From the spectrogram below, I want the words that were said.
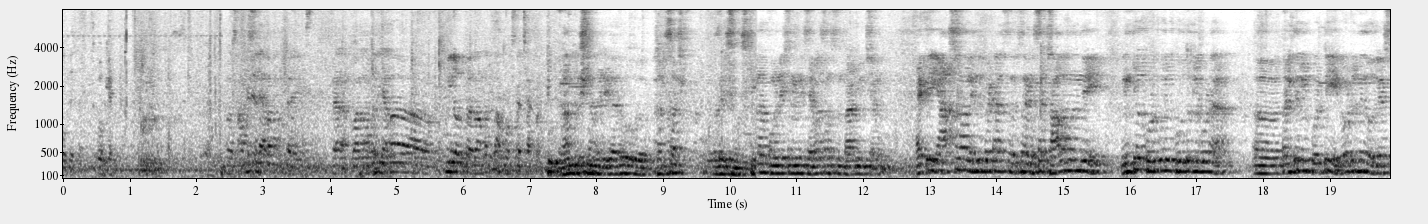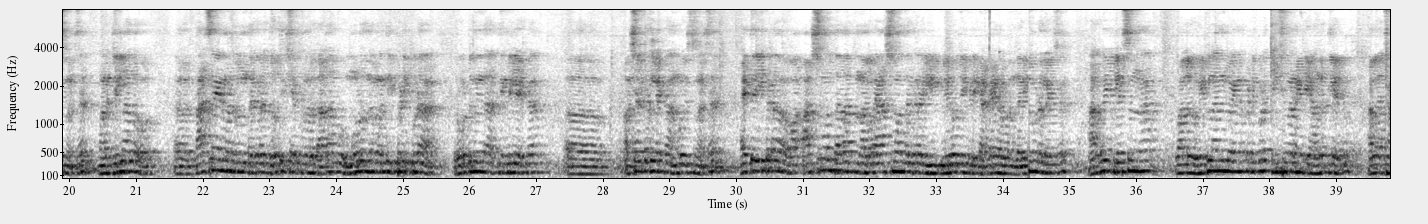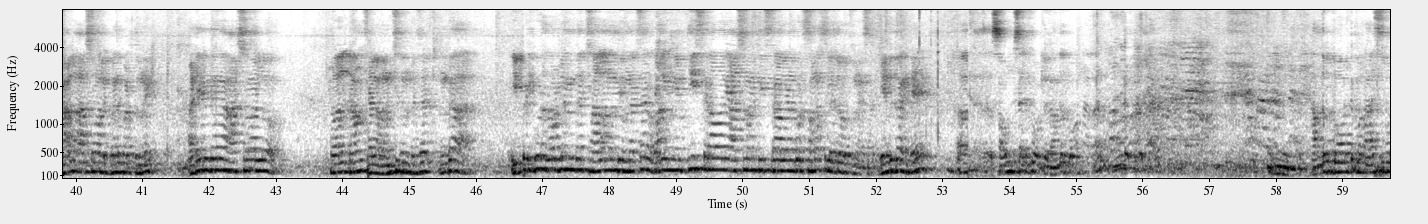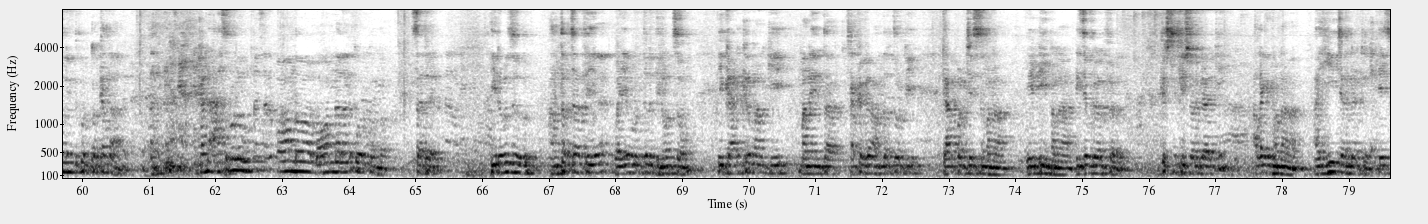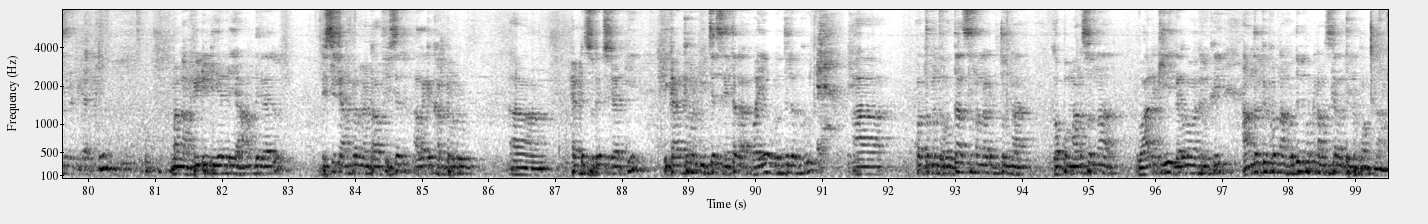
Okay సమస్యలు ఎలా ఉంటాయి వాళ్ళందరూ ఎలా ఫీల్ అవుతారు అన్నది ఒకసారి చెప్పండి రామకృష్ణారెడ్డి గారు ఫౌండేషన్ సేవా సంస్థను ప్రారంభించాము అయితే ఈ ఆశ్రమాలు ఎందుకు పెట్టాల్సి వస్తుందంటే సార్ చాలా మంది ఇంట్లో కొడుకులు కూతుర్లు కూడా తల్లిదండ్రులు కొట్టి రోడ్ల మీద వదిలేస్తున్నారు సార్. మన జిల్లాలో ఆ, కాసినాయ మండలం దగ్గర జ్యోతి క్షేత్రంలో దాదాపు మూడు వందల మంది ఇప్పటికి కూడా రోడ్డు మీద తిండి లేక షెల్టర్ లెక్క అనుభవిస్తున్నారు సార్. అయితే ఇక్కడ ఆశ్రమం దాదాపు నలభై ఆశ్రమాల దగ్గర ఈ రోజు ఇక్కడికి అటెండ్ అవ్వడం జరిగింది. కూడా లేదు సార్. అరవై ప్లస్ ఉన్న వాళ్ళు వికలాంగులు అయినప్పటికీ కూడా పింఛన్ అనేది అందట్లేదు. అలా చాలా ఆశ్రమాలు ఇబ్బంది పడుతున్నాయి. అదేవిధంగా ఆశ్రమాల్లో వాళ్ళ గ్రౌండ్ చాలా మంచిది ఉంది సార్. ఇంకా ఇప్పటికి కూడా రోడ్ల మీద చాలా మంది ఉన్నారు సార్. వాళ్ళని మేము తీసుకురావాలి ఆశ్రమాన్ని తీసుకురావాలని కూడా సమస్యలు ఎదురవుతున్నాయి సార్. ఎందుకంటే సౌండ్ సరిపోవట్లేదు. అందరు బాగున్నారా? అందరూ బాగుంటే మన ఆశ్రమంలో ఎందుకుంటాం కదా? కానీ ఆశ్రమంలో ఉన్నా సరే బాగుందా బాగుండాలని కోరుకుందాం. సరే ఈరోజు అంతర్జాతీయ వయోవృద్ధుల దినోత్సవం. ఈ కార్యక్రమానికి మన ఇంత చక్కగా అందరితోటి ఏర్పాటు చేసిన మన ఏంటి మన డిజబుల్ వెల్ఫేర్ కృష్ణ కిషోర్ గారికి అలాగే మన ఐఈ జనరేటర్ కేశవ్ గారికి మన PDDMD Anand garu district employment officer అలాగే కంట్రోల్ హెడ్ సురేష్ గారికి ఈ కార్యక్రమానికి ఇచ్చేసిన ఇతర వయో వృద్ధులకు కొంతమంది వృద్ధాశ్రమం నడుపుతున్న గొప్ప మనసున్న వారికి నిర్వాహకులకి అందరికీ కూడా హృదయపూర్వక నమస్కారం తెలుపుకుంటున్నాను.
